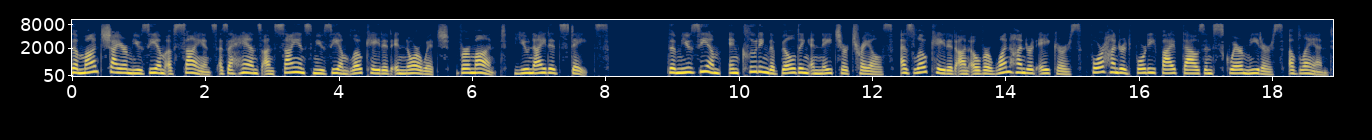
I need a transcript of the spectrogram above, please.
The Montshire Museum of Science is a hands-on science museum located in Norwich, Vermont, United States. The museum, including the building and nature trails, is located on over 100 acres 445,000 square meters of land.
